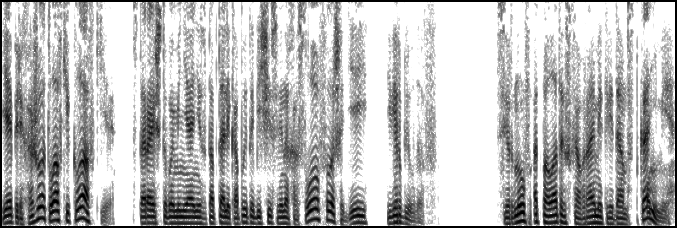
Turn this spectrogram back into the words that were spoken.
я перехожу от лавки к лавке, стараясь, чтобы меня не затоптали копыта бесчисленных ослов, лошадей и верблюдов. Свернув от палаток с коврами к рядам с тканями,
